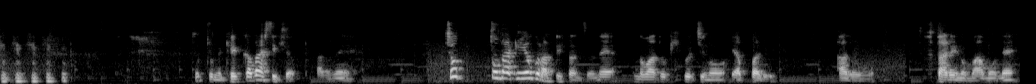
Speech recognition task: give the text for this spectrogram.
ちょっとね、結果出してきちゃったからね、ちょっとだけ良くなってきたんですよね、野間と菊池の、やっぱり、あの、二人の間もね、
